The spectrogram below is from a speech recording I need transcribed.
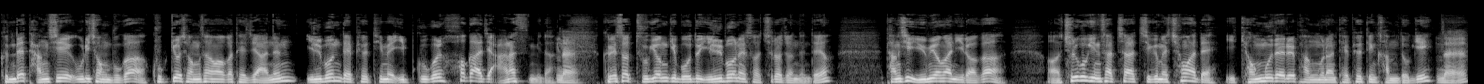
근데 당시 우리 정부가 국교 정상화가 되지 않은 일본 대표팀의 입국을 허가하지 않았습니다. 네. 그래서 두 경기 모두 일본에서 치러졌는데요. 당시 유명한 일화가 어, 출국 인사차 지금의 청와대 이 경무대를 방문한 대표팀 감독이 네.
